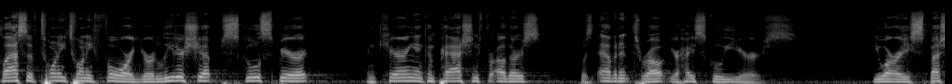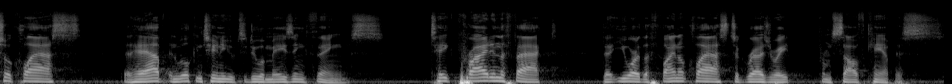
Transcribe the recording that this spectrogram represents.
Class of 2024, your leadership, school spirit, and caring and compassion for others was evident throughout your high school years. You are a special class that have and will continue to do amazing things. Take pride in the fact that you are the final class to graduate from South Campus.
